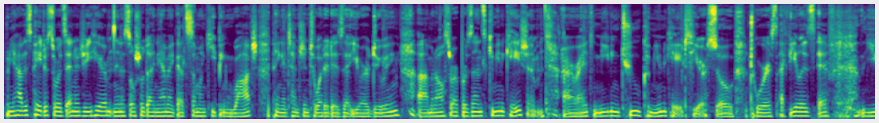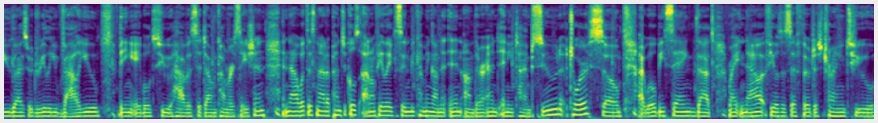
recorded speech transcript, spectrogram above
When you have this page of swords energy here in a social dynamic, that's someone keeping watch, paying attention to what it is that you are doing. Um, it also represents communication, all right? Needing to communicate here. So Taurus, I feel as if you guys would really value being able to have a sit down conversation conversation. And now with this Knight of Pentacles, I don't feel like it's going to be coming on in on their end anytime soon, Taurus. So I will be saying that right now it feels as if they're just trying to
